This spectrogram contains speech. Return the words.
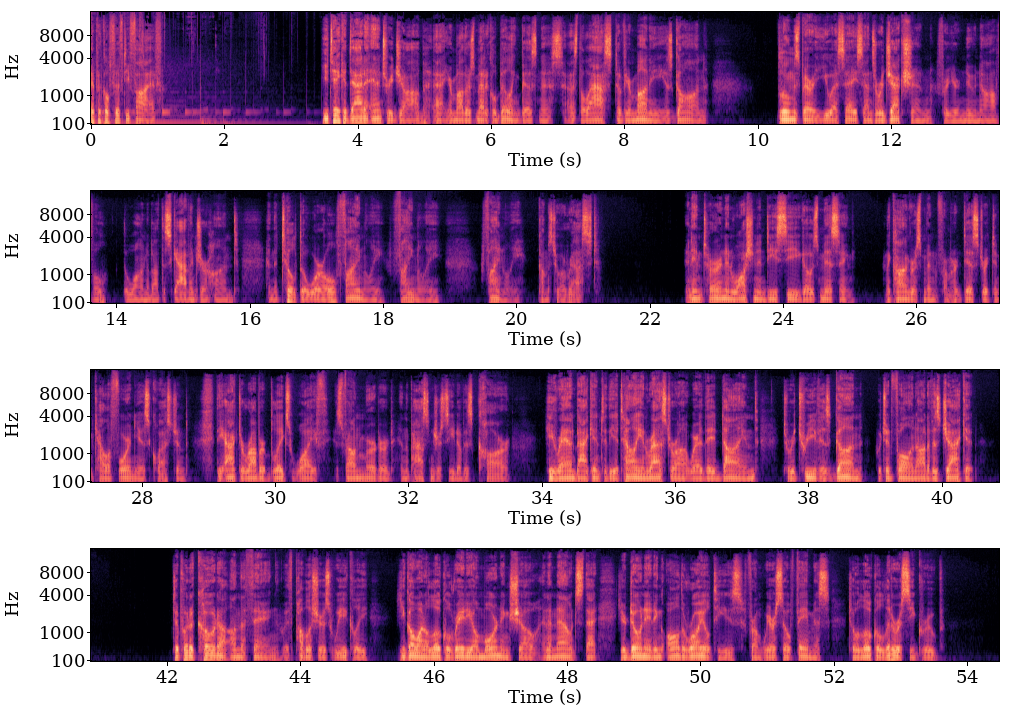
Typical 55. You take a data entry job at your mother's medical billing business as the last of your money is gone. Bloomsbury USA sends a rejection for your new novel, the one about the scavenger hunt, and the tilt a whirl finally, finally, finally comes to a rest. An intern in Washington, D.C. goes missing, and the congressman from her district in California is questioned. The actor Robert Blake's wife is found murdered in the passenger seat of his car. He ran back into the Italian restaurant where they'd dined to retrieve his gun, which had fallen out of his jacket. To put a coda on the thing with Publishers Weekly, you go on a local radio morning show and announce that you're donating all the royalties from We're So Famous to a local literacy group.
